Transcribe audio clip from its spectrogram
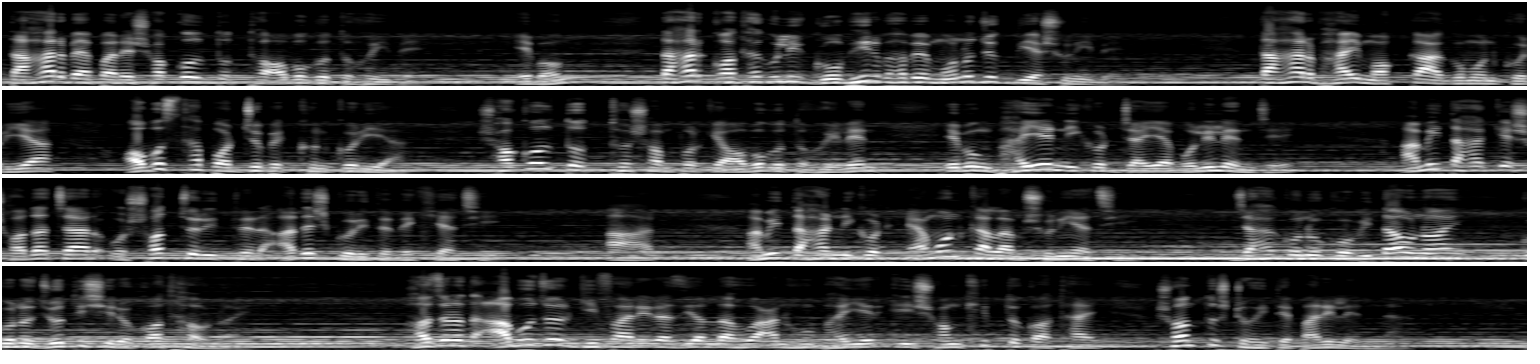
তাহার ব্যাপারে সকল তথ্য অবগত হইবে এবং তাহার কথাগুলি গভীরভাবে মনোযোগ দিয়া শুনিবে। তাহার ভাই মক্কা আগমন করিয়া অবস্থা পর্যবেক্ষণ করিয়া সকল তথ্য সম্পর্কে অবগত হইলেন এবং ভাইয়ের নিকট যাইয়া বলিলেন যে, আমি তাহাকে সদাচার ও সচ্চরিত্রের আদেশ করিতে দেখিয়াছি, আর আমি তাহার নিকট এমন কালাম শুনিয়াছি, যাহা কোনো কবিতাও নয়, কোনো জ্যোতিষীরও কথাও নয়। হজরত আবুজর গিফারি রাজিয়াল্লাহু আনহু ভাইয়ের এই সংক্ষিপ্ত কথায় সন্তুষ্ট হইতে পারিলেন না।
